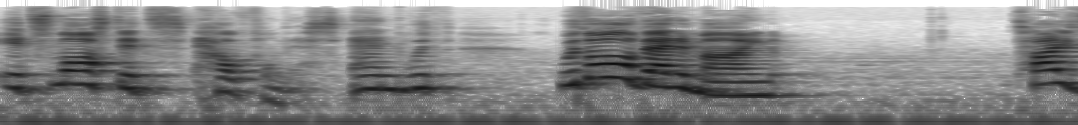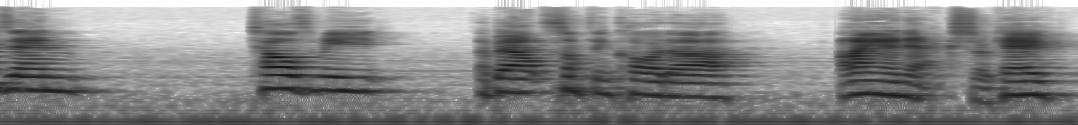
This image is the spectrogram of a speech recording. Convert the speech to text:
it's lost its helpfulness and with with all of that in mind tai zen tells me about something called uh, inx okay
